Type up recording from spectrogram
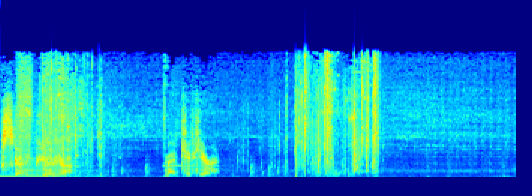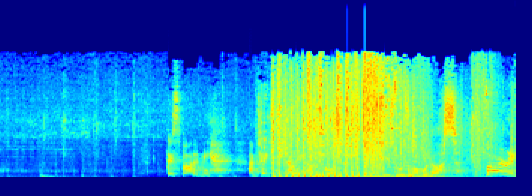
Scanning the area. Med kit here. They spotted me. I'm taking shots. These dude's not with us. Firing!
